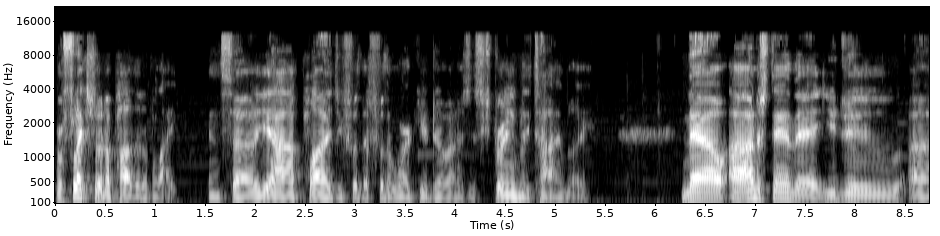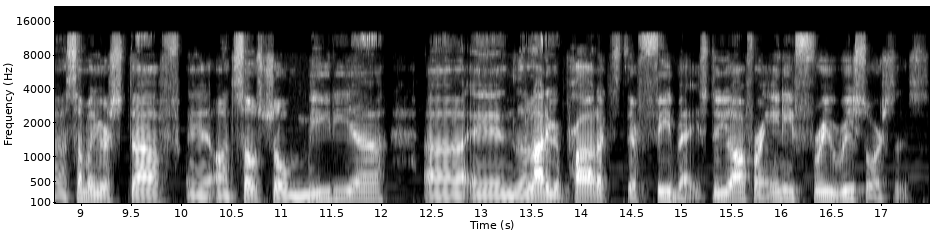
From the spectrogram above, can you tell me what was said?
reflects you in a positive light. And so, yeah, I applaud you for the for the work you're doing. It's extremely timely. Now, I understand that you do uh, some of your stuff in, on social media, uh, and a lot of your products they're fee based. Do you offer any free resources?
